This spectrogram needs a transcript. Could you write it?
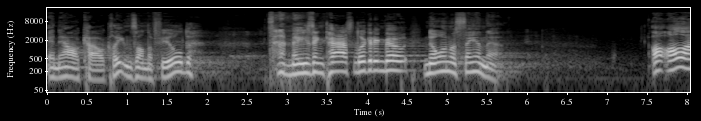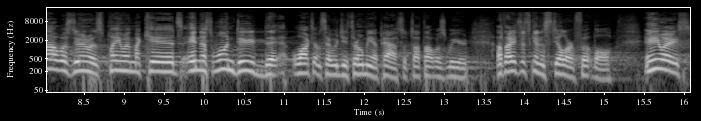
and now Kyle Clayton's on the field. It's an amazing pass. Look at him go. No one was saying that. All, I was doing was playing with my kids. And this one dude that walked up and said, Would you throw me a pass? Which I thought was weird. I thought he was just going to steal our football. Anyways,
